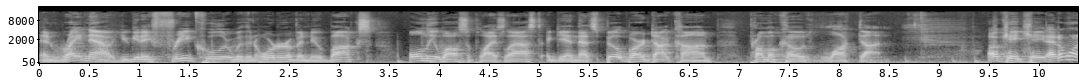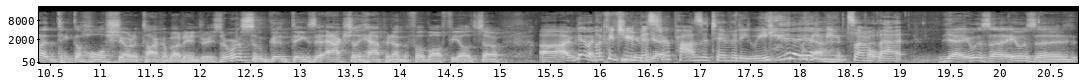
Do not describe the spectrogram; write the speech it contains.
And right now, you get a free cooler with an order of a new box only while supplies last. Again, that's builtbar.com, promo code locked on. Okay, Kate, I don't want to take the whole show to talk about injuries. There were some good things that actually happened on the football field. So I've got a look at you, Mr. Get- Positivity. We, yeah, yeah. we need some oh, of that yeah, it was a it was a,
